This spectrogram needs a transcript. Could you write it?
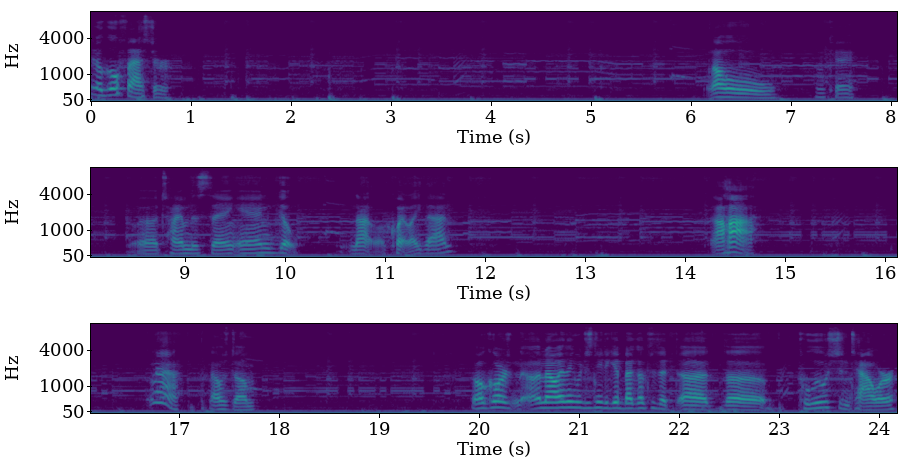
It'll go faster. Oh, okay. Uh, time this thing and go. Not quite like that. Aha! Yeah, that was dumb. Well, of course, now I think we just need to get back up to the uh, the pollution tower,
